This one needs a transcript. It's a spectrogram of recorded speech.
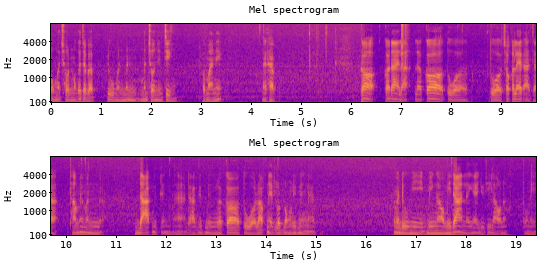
ลงมาชนมันก็จะแบบดูเหมือนมันมันชนจริง ๆ ประมาณนี้นะครับ ก็ก็ได้ละ แล้วก็ตัวตัวช็อกโกแลตอาจจะทำให้มันดาร์กนิดนึงอ่าดาร์กนิดนึง แล้วก็ตัวรัฟเน็ตลดลงนิดนึงนะครับ ให้มันดูมีมีเงา มีด้านอะไรเงี้ยอยู่ที่เราเนาะ ตรงนี้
